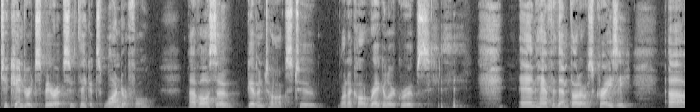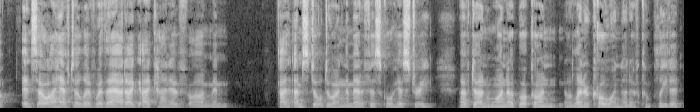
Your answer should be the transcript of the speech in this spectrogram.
to kindred spirits who think it's wonderful. I've also given talks to what I call regular groups, and half of them thought I was crazy. Uh, and so I have to live with that. I, I kind of um, am, I, am still doing the metaphysical history. I've done one, a book on uh, Leonard Cohen that I've completed,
